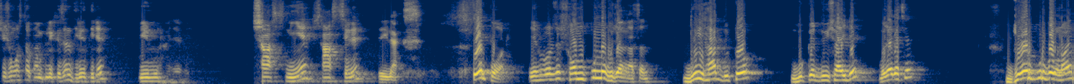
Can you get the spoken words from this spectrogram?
সে সমস্ত কমপ্লিকেশন ধীরে ধীরে নির্মূল হয়ে যাবে। শ্বাস নিয়ে শ্বাস ছেড়ে রিল্যাক্স এরপর এরপর হচ্ছে সম্পূর্ণ ভুজাঙ্গাসন দুই হাত দুটো, বুকের দুই সাইডে বোঝা গেছে? জোরপূর্বক নয়,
